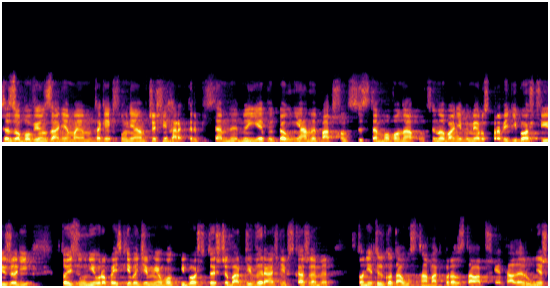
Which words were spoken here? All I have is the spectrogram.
te zobowiązania mają, tak jak wspomniałem wcześniej, charakter pisemny. My je wypełniamy, patrząc systemowo na funkcjonowanie wymiaru sprawiedliwości. Jeżeli ktoś z Unii Europejskiej będzie miał wątpliwości, to jeszcze bardziej wyraźnie wskażemy, że to nie tylko ta ustawa, która została przyjęta, ale również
